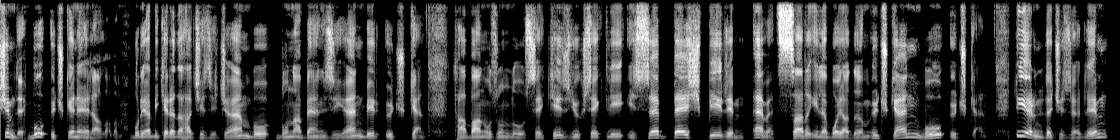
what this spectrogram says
Şimdi bu üçgeni ele alalım. Buraya bir kere daha çizeceğim. Bu buna benzeyen bir üçgen. Taban uzunluğu 8, yüksekliği ise 5 birim. Evet, sarı ile boyadığım üçgen bu üçgen. Diğerini de çizelim.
